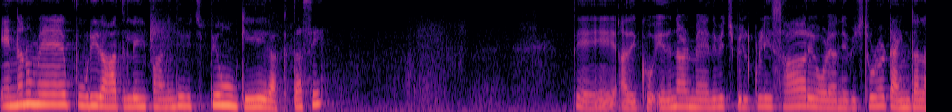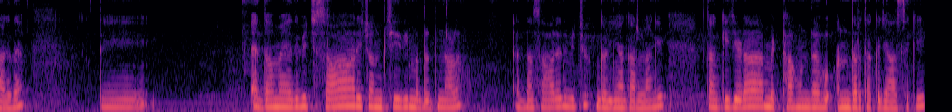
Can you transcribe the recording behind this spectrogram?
ਇਹਨਾਂ ਨੂੰ ਮੈਂ ਪੂਰੀ ਰਾਤ ਲਈ ਪਾਣੀ ਦੇ ਵਿੱਚ ਭਿਉਂ ਕੇ ਰੱਖਤਾ ਸੀ। ਤੇ ਆ ਦੇਖੋ, ਇਹਦੇ ਨਾਲ ਮੈਂ ਇਹਦੇ ਵਿੱਚ ਬਿਲਕੁਲ ਹੀ ਸਾਰੇ ਔਲਿਆਂ ਦੇ ਵਿੱਚ ਥੋੜਾ ਟਾਈਮ ਤਾਂ ਲੱਗਦਾ ਹੈ। ਤੇ ਐਦਾਂ ਮੈਂ ਇਹਦੇ ਵਿੱਚ ਸਾਰੇ ਚਮਚੇ ਦੀ ਮਦਦ ਨਾਲ ਐਦਾਂ ਸਾਰੇ ਦੇ ਵਿੱਚ ਗਲੀਆਂ ਕਰ ਲਾਂਗੇ ਤਾਂ ਕਿ ਜਿਹੜਾ ਮਿੱਠਾ ਹੁੰਦਾ ਉਹ ਅੰਦਰ ਤੱਕ ਜਾ ਸਕੇ।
